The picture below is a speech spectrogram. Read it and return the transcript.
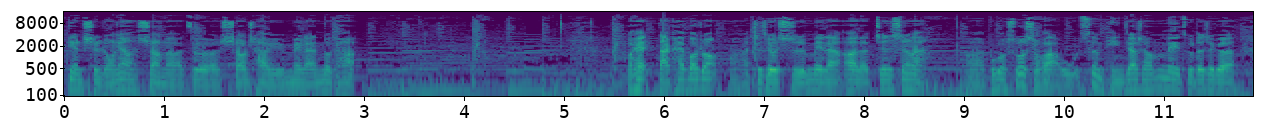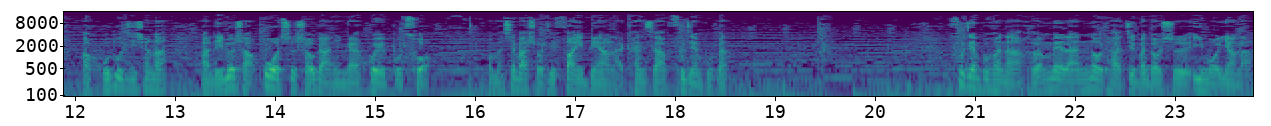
电池容量上呢则稍差于魅蓝 Note 二。OK，打开包装啊，这就是魅蓝二的真身了啊。不过说实话，五寸屏加上魅族的这个啊弧度机身呢，啊，理论上握持手感应该会不错。我们先把手机放一边啊，来看一下附件部分。附件部分呢，和魅蓝 Note 基本都是一模一样的，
